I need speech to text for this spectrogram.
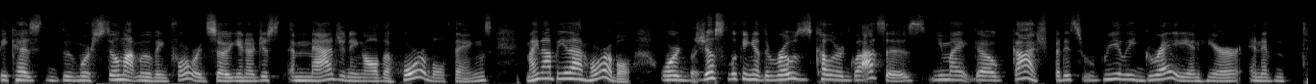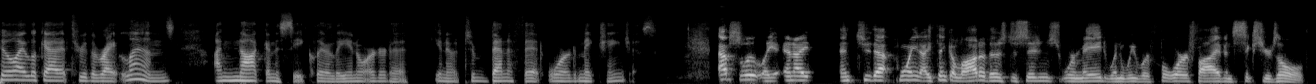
because the, we're still not moving forward. So, you know, just imagining all the horrible things might not be that horrible. Or right. just looking at the rose colored glasses, you might go, gosh, but it's really gray in here. And if, until I look at it through the right lens, I'm not going to see clearly in order to, you know, to benefit or to make changes. Absolutely. And I, and to that point, I think a lot of those decisions were made when we were four, five, and six years old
